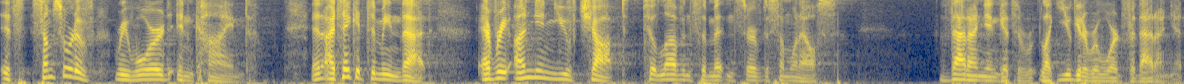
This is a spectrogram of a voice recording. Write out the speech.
It's some sort of reward in kind. And I take it to mean that every onion you've chopped to love and submit and serve to someone else, that onion gets a, like you get a reward for that onion.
